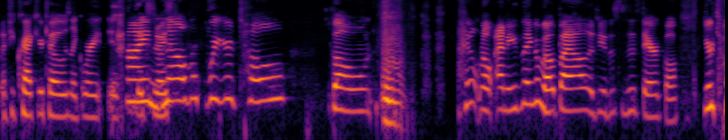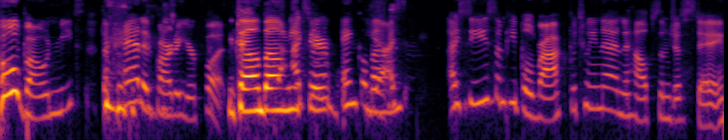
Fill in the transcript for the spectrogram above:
Right. If you crack your toes, like where it makes kind the noise. no like where your toe bone i don't know anything about biology. This is hysterical. Your toe bone meets the padded part of your foot. Your toe bone meets your kind ankle bone. yeah I, I see some people rock between that and it helps them just stay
